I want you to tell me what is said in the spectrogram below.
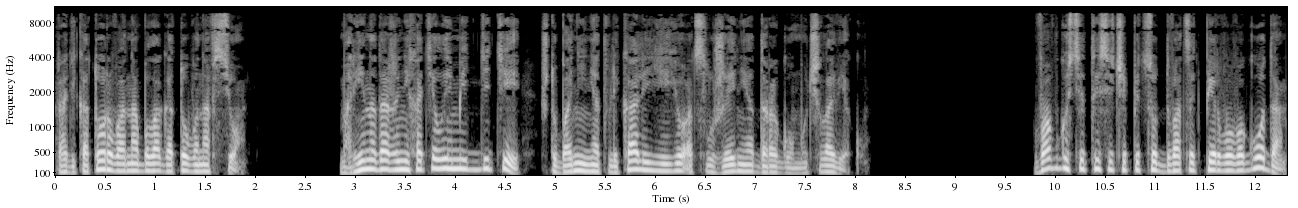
ради которого она была готова на все. Марина даже не хотела иметь детей, чтобы они не отвлекали ее от служения дорогому человеку. В августе 1521 года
